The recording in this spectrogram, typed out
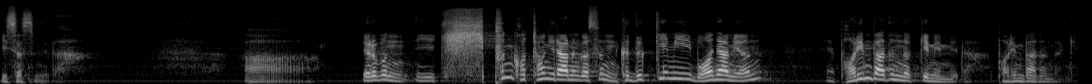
있었습니다. 아, 여러분 이 깊은 고통이라는 것은 그 느낌이 뭐냐면 예, 버림받은 느낌입니다. 버림받은 느낌.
